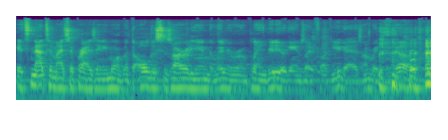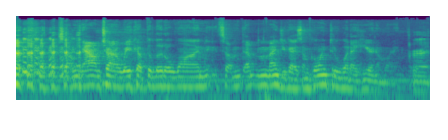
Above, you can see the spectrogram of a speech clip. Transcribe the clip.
it's not to my surprise anymore, but the oldest is already in the living room playing video games. Like, fuck you guys, I'm ready to go. so I'm, now I'm trying to wake up the little one. So I'm, I'm- mind you guys, I'm going through what I hear in the morning. Right.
